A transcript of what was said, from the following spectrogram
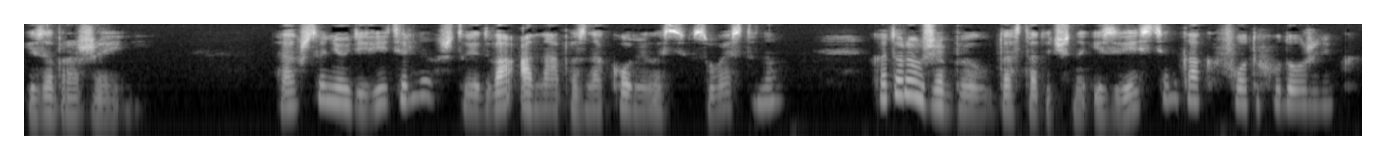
изображений. Так что неудивительно, что едва она познакомилась с Уэстоном, который уже был достаточно известен как фотохудожник,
